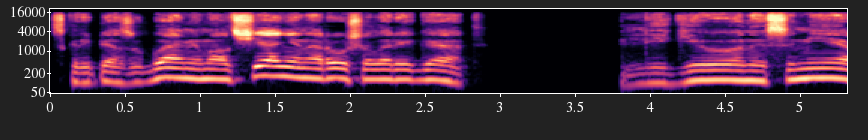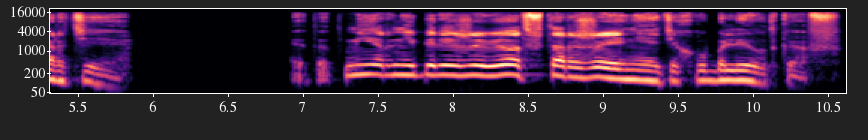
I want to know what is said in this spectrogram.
Скрипя зубами, молчание нарушил Оригат. «Легионы смерти!» Этот мир не переживет вторжение этих ублюдков.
